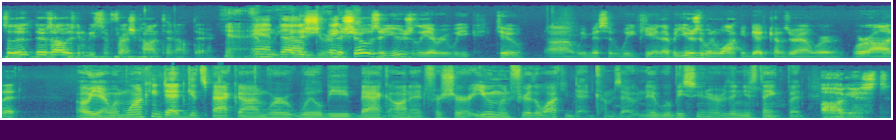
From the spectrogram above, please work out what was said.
So there, there's always going to be some fresh content out there. Yeah. And, we- uh, And the, sh- and the shows are usually every week too. Uh, we miss a week here and there, but usually when Walking Dead comes around, we're we're on it. Oh yeah, when Walking Dead gets back on, we're we'll be back on it for sure. Even when Fear the Walking Dead comes out, and it will be sooner than you think. But August.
